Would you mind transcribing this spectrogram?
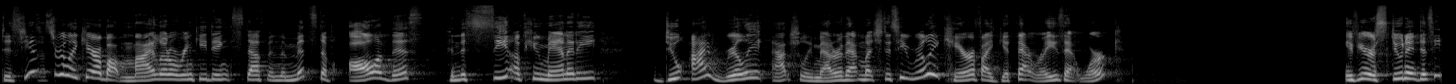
does Jesus really care about my little rinky dink stuff in the midst of all of this, in this sea of humanity? Do I really actually matter that much? Does he really care if I get that raise at work? If you're a student, does he,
